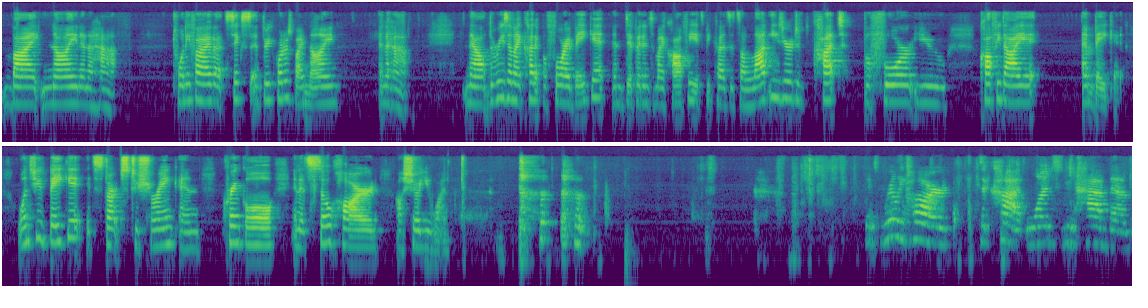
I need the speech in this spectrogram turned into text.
by nine and a half. 25 at six and three quarters by nine and a half. Now, the reason I cut it before I bake it and dip it into my coffee, it's because it's a lot easier to cut before you coffee dye it and bake it. Once you bake it, it starts to shrink and crinkle, and it's so hard. I'll show you one. it's really hard to cut once you have them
